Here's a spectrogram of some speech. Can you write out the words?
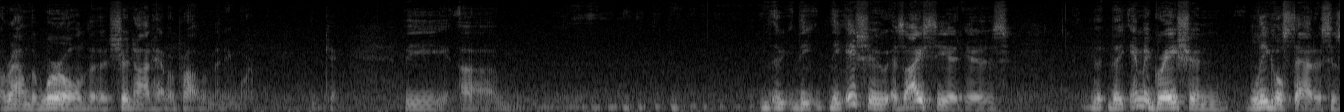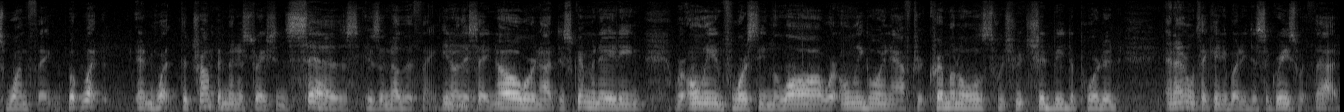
around the world uh, should not have a problem anymore. Okay. The, um, the, the, the issue, as I see it, is the, the immigration legal status is one thing, but what and what the Trump administration says is another thing. You know, mm. they say, no, we're not discriminating, we're only enforcing the law, we're only going after criminals which should be deported. And I don't think anybody disagrees with that.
